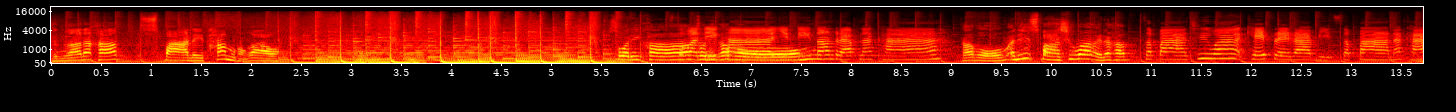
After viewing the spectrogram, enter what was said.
ถึงแล้วนะครับ สปาในถ้ำของเรา สวัสดีครับสวัสดีครัค่ะผมยินดีต้อนรับนะคะ ครับผม อันนี้สปาชื่อว่าอะไรนะครับ สปาชื่อว่าเคปเรราบีดสปานะคะ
